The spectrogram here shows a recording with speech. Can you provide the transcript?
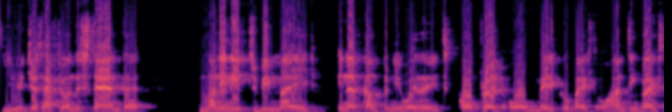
You just have to understand that money needs to be made in a company, whether it's corporate or medical based or hunting based.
